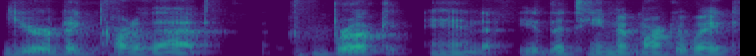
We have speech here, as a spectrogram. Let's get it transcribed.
you're a big part of that, Brooke and the team at MarketWake.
